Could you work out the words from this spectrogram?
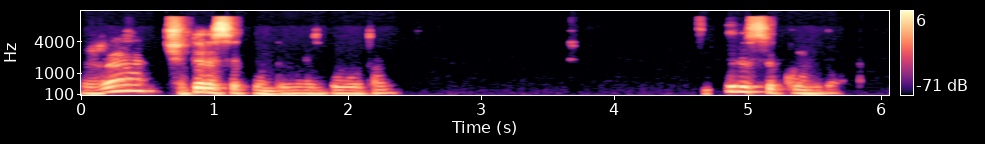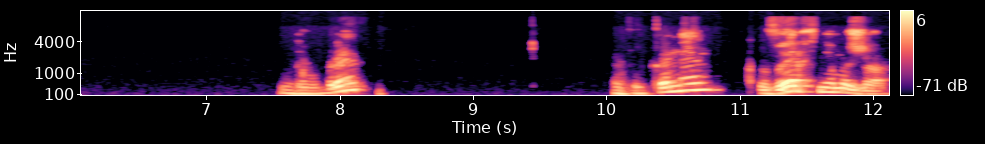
Межа 4 секунди у нас було там. 4 секунди. Добре. Виконаємо. Верхня межа.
